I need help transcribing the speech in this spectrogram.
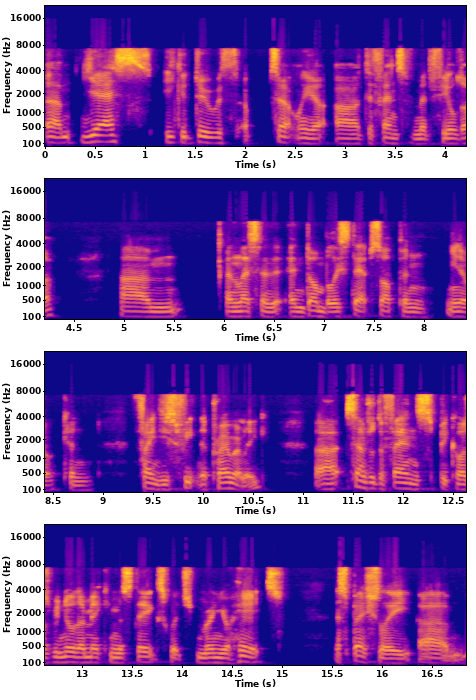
um, yes, he could do with a, certainly a, a, defensive midfielder, um, unless Ndombele steps up and you know can find his feet in the Premier League. Uh, central defence, because we know they're making mistakes, which Mourinho hates, especially um,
